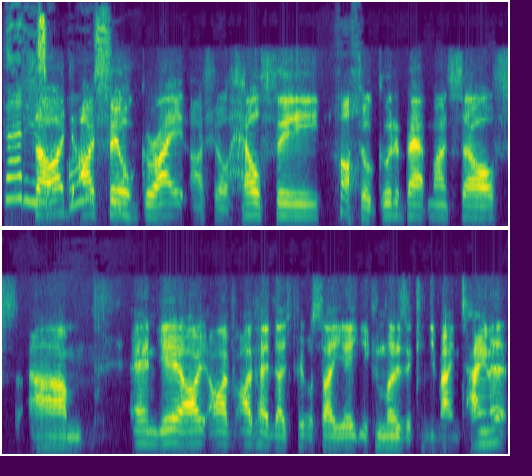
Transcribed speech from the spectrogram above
That is So I, awesome. I feel great. I feel healthy. Oh. I feel good about myself. Um, and yeah, I, I've I've had those people say, yeah, you can lose it. Can you maintain it?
